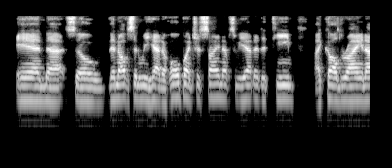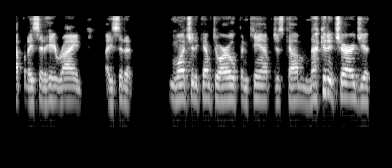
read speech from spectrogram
And uh, so then all of a sudden we had a whole bunch of signups. We added a team. I called Ryan up and I said, Hey, Ryan, I said, I want you to come to our open camp. Just come. I'm not going to charge you.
